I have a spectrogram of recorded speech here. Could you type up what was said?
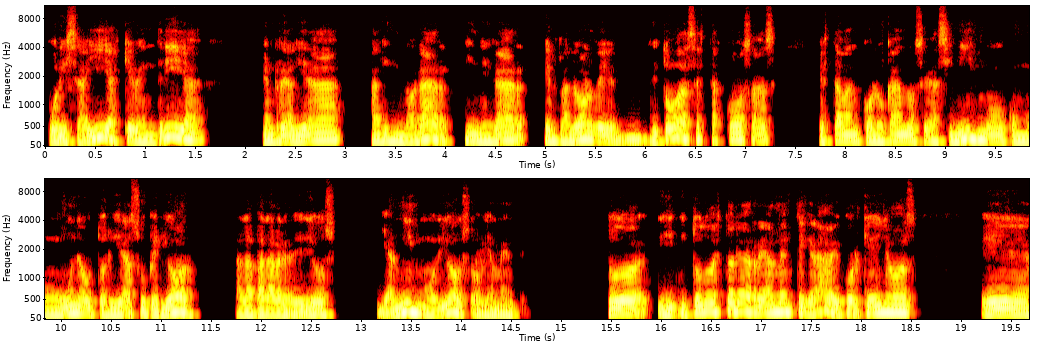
por Isaías que vendría, en realidad al ignorar y negar el valor de, todas estas cosas, estaban colocándose a sí mismo como una autoridad superior a la palabra de Dios y al mismo Dios, obviamente. Todo, y, todo esto era realmente grave porque ellos eh,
